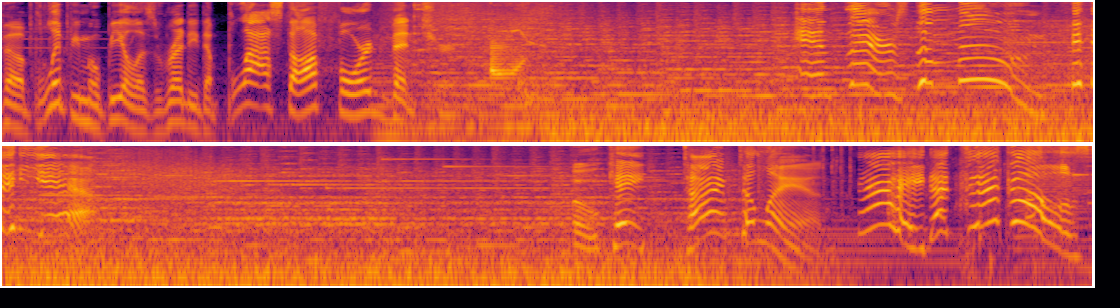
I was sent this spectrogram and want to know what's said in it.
The Blippi Mobile is ready to blast off for adventure. yeah! Okay, time to land. Hey, that tickles!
